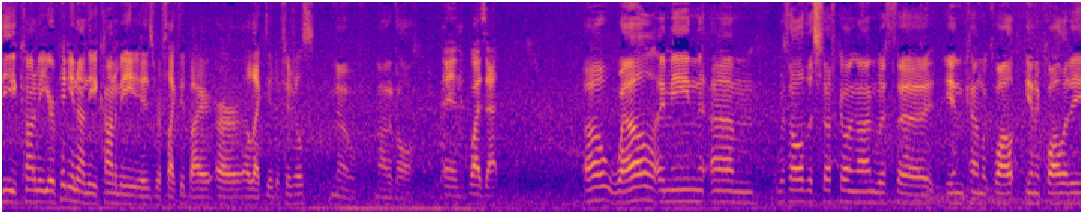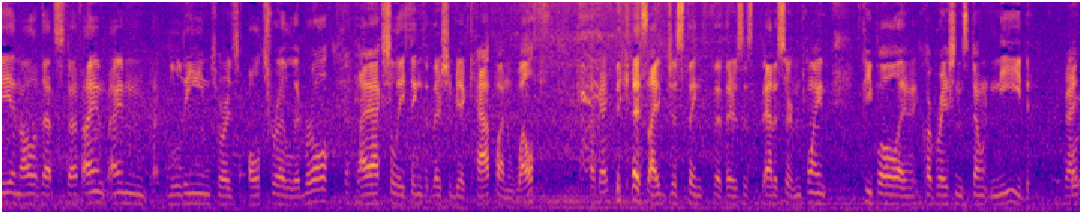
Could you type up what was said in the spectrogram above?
the economy, your opinion on the economy, is reflected by our elected officials? No, not at all. And why is that? Oh well, I mean, um, with all the stuff going on with uh, income inequality and all of that stuff, I am I'm lean towards ultra liberal. I actually think that there should be a cap on wealth Okay. because I just think that there's this, at a certain point, people and corporations don't need Right.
